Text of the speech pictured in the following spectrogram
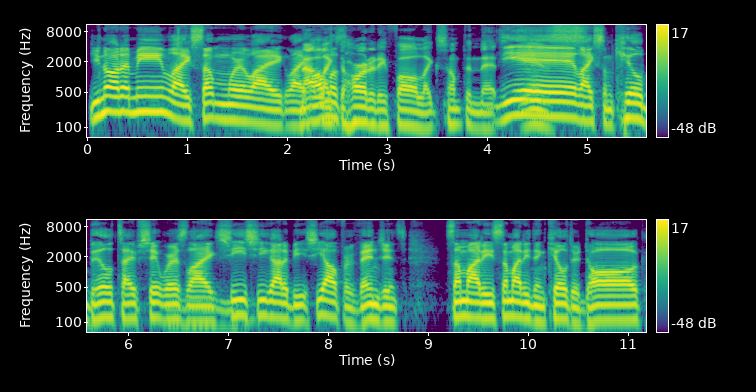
You know what I mean? Like something where like like Not almost like the harder they fall, like something that yeah, is- like some Kill Bill type shit where it's like she she got to be she out for vengeance. Somebody somebody done killed her dog.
